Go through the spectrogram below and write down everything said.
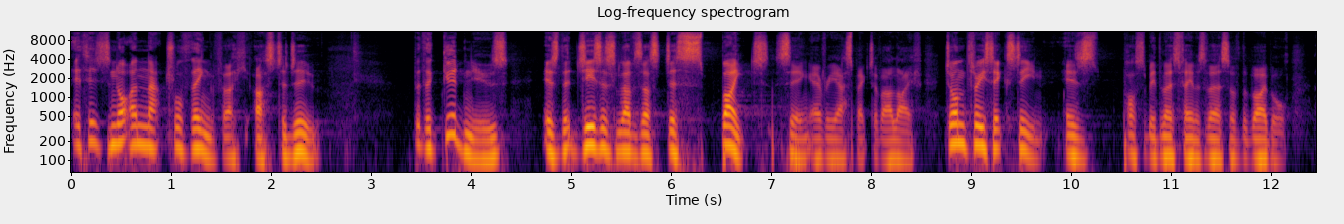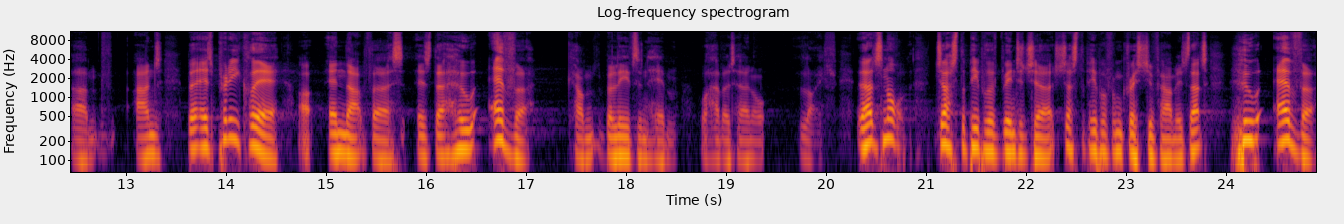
it is not a natural thing for us to do. But the good news is that Jesus loves us despite seeing every aspect of our life. John 3:16 is possibly the most famous verse of the Bible. Um, and but it's pretty clear uh, in that verse is that whoever believes in him will have eternal life. That's not just the people who've been to church, just the people from Christian families. That's whoever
